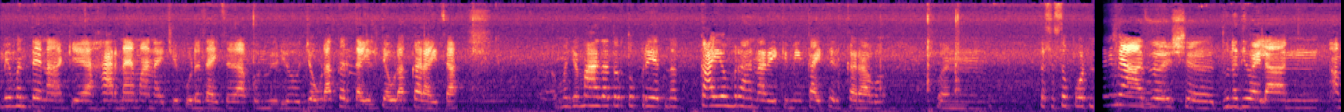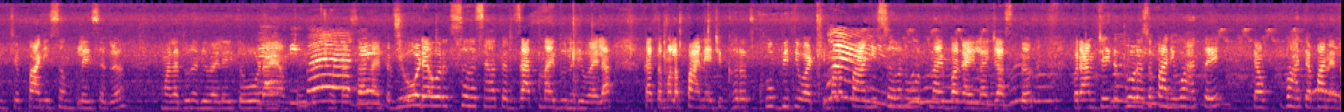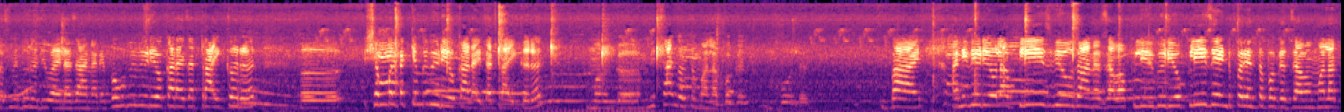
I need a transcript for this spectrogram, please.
मी म्हणते ना की हार नाही मानायची पुढं जायचं आपण व्हिडिओ जेवढा करता येईल तेवढा करायचा. म्हणजे माझा तर तो प्रयत्न कायम राहणार आहे की मी काहीतरी करावं. पण तसं सपोर्ट तरी मी आज श धुणं दिवायला आमचे पाणी संपलंय सगळं. मला धुणं धुवायला इथं ओढा आहे आमच्या इथं छोटासा नाही तर मी ओढ्यावर सहसा तर जात नाही धुणं धुवायला का तर मला पाण्याची खरंच खूप भीती वाटते. मला पाणी सहन होत नाही बघायला जास्त. पण आमच्या इथं थोडंसं पाणी वाहतंय. त्या वाहत्या पाण्यातच मी धुणं धुवायला जाणार आहे. बघू मी व्हिडिओ काढायचा ट्राय करत. शंभर टक्के मी व्हिडिओ काढायचा ट्राय करत. मग मी सांगल तुम्हाला बघल बोलत. बाय. आणि व्हिडिओला प्लीज व्ह्यूज आणत जावा. प्ली व्हिडिओ प्लीज एंडपर्यंत बघत जावा. मला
